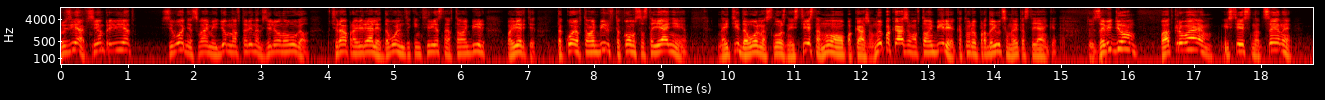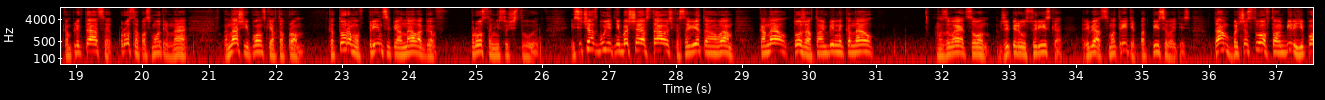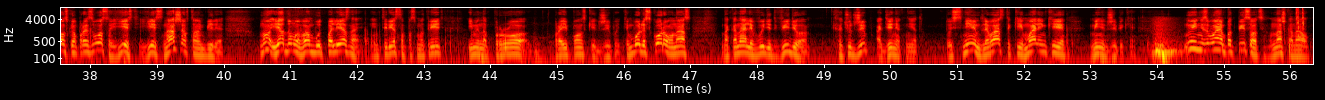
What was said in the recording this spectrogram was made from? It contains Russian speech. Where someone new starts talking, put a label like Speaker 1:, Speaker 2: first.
Speaker 1: Друзья, всем привет! Сегодня с вами идем на авторынок «Зеленый угол». Вчера проверяли довольно-таки интересный автомобиль. Поверьте, такой автомобиль в таком состоянии найти довольно сложно. Естественно, мы вам его покажем. Ну и покажем автомобили, которые продаются на этой стоянке. То есть заведем, пооткрываем, естественно, цены, комплектация. Просто посмотрим на, на наш японский автопром, которому, в принципе, аналогов просто не существует. И сейчас будет небольшая вставочка. Советуем вам канал, тоже автомобильный канал. Называется он Джиперы Уссурийска. Ребят, смотрите, подписывайтесь. Там большинство автомобилей японского производства есть. Есть наши автомобили. Но я думаю, вам будет полезно, интересно посмотреть именно про, про японские джипы. Тем более скоро у нас на канале выйдет видео «Хочу джип, а денег нет». То есть снимем для вас такие маленькие мини-джипики. Ну и не забываем подписываться на наш канал.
